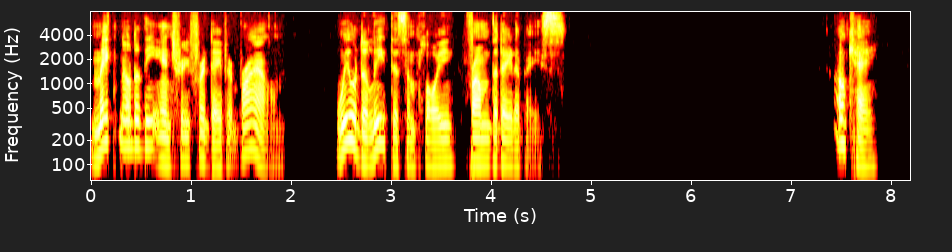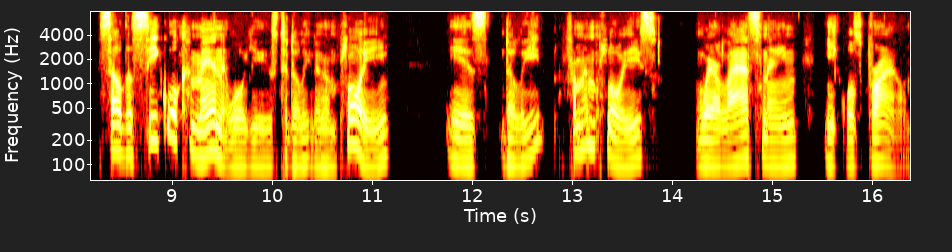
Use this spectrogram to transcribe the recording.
Make note of the entry for David Brown. We will delete this employee from the database. Okay, so the SQL command that we'll use to delete an employee is delete from employees where last name equals Brown.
